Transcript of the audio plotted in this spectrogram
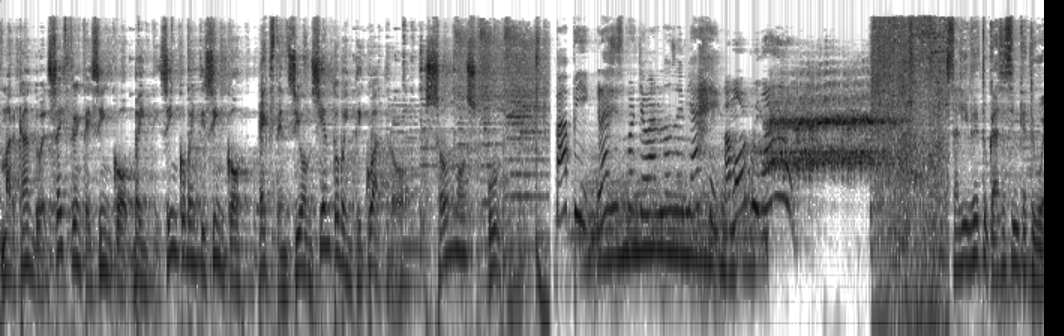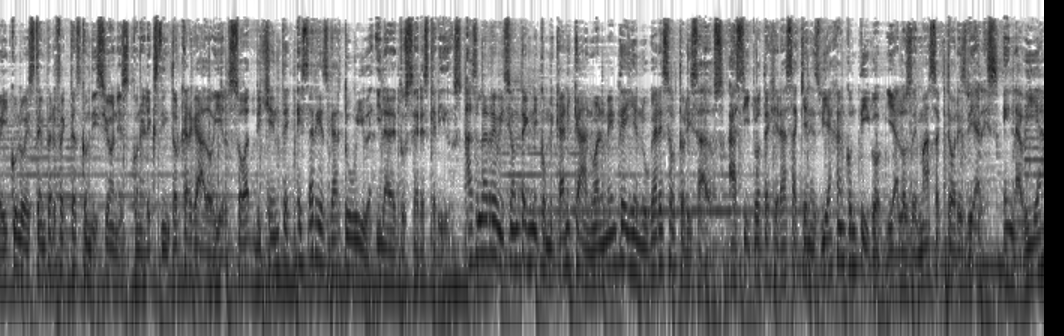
marcando el 635-2525, extensión 124. Somos UDI. Papi, gracias por llevarnos de viaje. Amor, cuidado. Salir de tu casa sin que tu vehículo esté en perfectas condiciones, con el extintor cargado y el SOAT vigente, es arriesgar tu vida y la de tus seres queridos. Haz la revisión técnico-mecánica anualmente y en lugares autorizados. Así protegerás a quienes viajan contigo y a los demás actores viales. En la vía,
